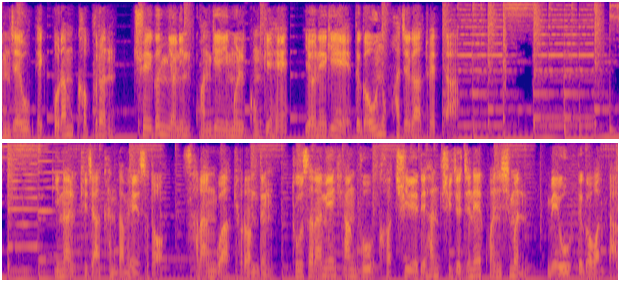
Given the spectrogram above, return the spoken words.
김재우 백보람 커플은 최근 연인 관계임을 공개해 연예계에 뜨거운 화제가 됐다. 이날 기자 간담회에서도 사랑과 결혼 등 두 사람의 향후 거취에 대한 취재진의 관심은 매우 뜨거웠다.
